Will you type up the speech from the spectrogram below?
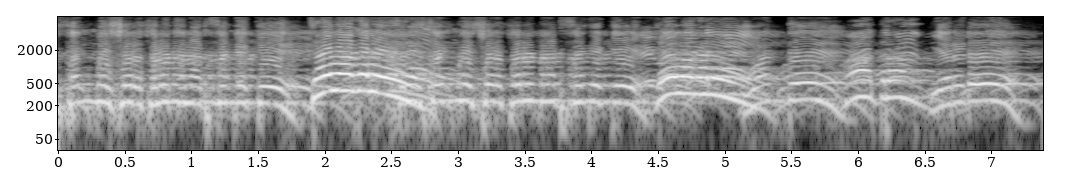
ಸಂಗಮೇಶ್ವರ ತರುಣನಾಟ ಸಂಘಕ್ಕೆ. ಜಯವಾಗಲಿ ಸಂಗಮೇಶ್ವರ ತರುಣನಾಟ ಸಂಘಕ್ಕೆ. ಜಯವಾಗಲಿ ಒಂದೇ. ಮಾತ್ರ ಎರಡೇ.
